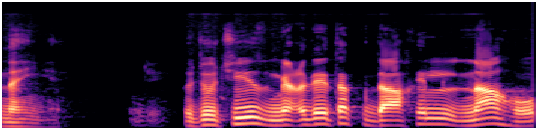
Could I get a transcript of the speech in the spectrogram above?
नहीं है। तो जो चीज़ मैदे तक दाखिल ना हो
